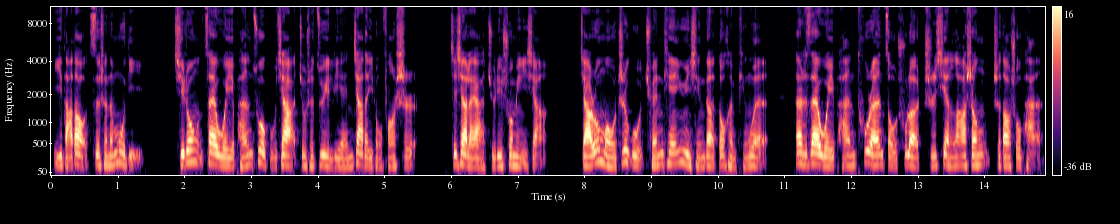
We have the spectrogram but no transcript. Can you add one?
以达到自身的目的。其中，在尾盘做股价就是最廉价的一种方式。接下来啊，举例说明一下，假如某只股全天运行的都很平稳。但是在尾盘突然走出了直线拉升，直到收盘。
